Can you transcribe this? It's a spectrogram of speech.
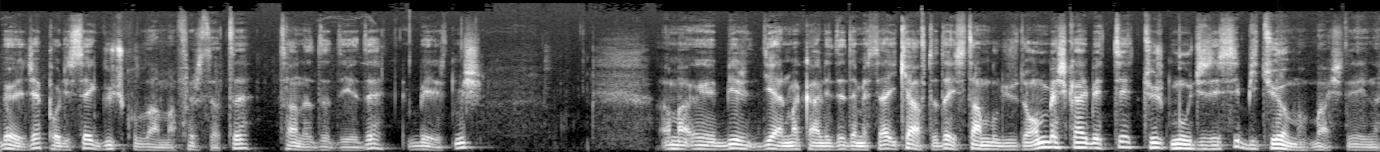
Böylece polise güç kullanma fırsatı tanıdı diye de belirtmiş. Ama e, bir diğer makalede de mesela iki haftada İstanbul yüzde on beş kaybetti. Türk mucizesi bitiyor mu başlığını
